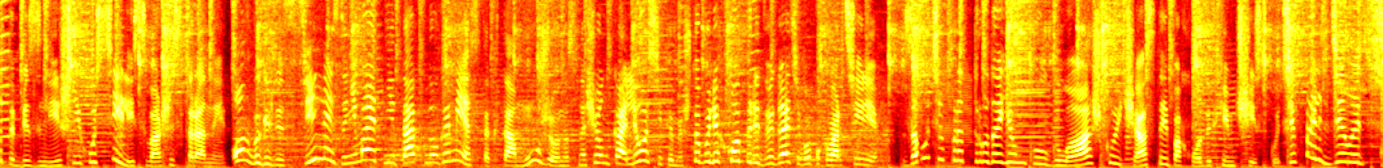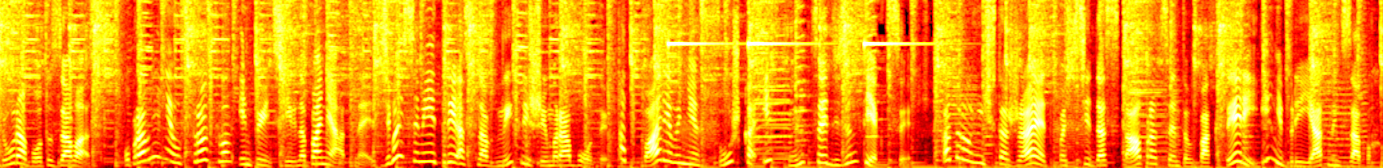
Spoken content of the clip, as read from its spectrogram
это без лишних усилий с вашей стороны. Он выглядит стильно и занимает не так много места. К тому же он оснащен колесиками, чтобы легко передвигать его по квартире. Забудьте про трудоемкую глажку и частые походы в химчистку. Tefal делает всю работу за вас. Управление устройством интуитивно понятное. Девайс имеет три основных режима работы. Отпаривание, сушка и функция дезинфекции, которая уничтожает почти до 100% бактерий и неприятных запахов.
